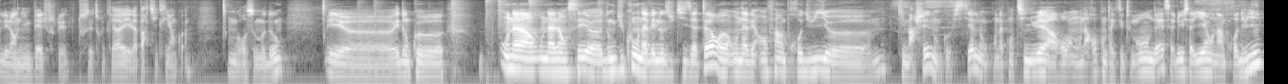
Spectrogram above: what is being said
les landing pages, tous, les- tous ces trucs-là, et la partie client, quoi, grosso modo. Et, euh, et donc, euh, on, a, on a lancé, euh, donc du coup, on avait nos utilisateurs, euh, on avait enfin un produit euh, qui marchait, donc officiel, donc on a continué à, re- on a recontacté tout le monde, Eh, salut, ça y est, on a un produit.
